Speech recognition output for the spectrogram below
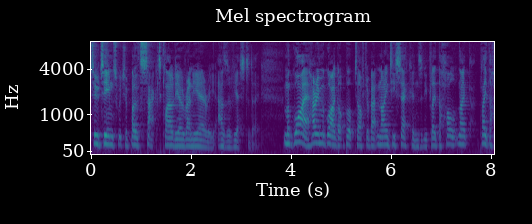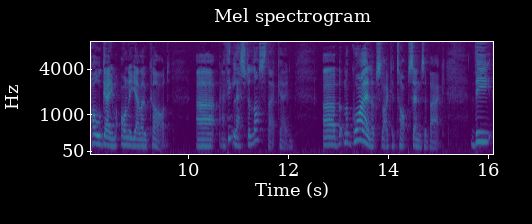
two teams which have both sacked Claudio Ranieri as of yesterday. Maguire, Harry Maguire got booked after about 90 seconds and he played the whole, like, played the whole game on a yellow card. Uh, and I think Leicester lost that game. Uh, but Maguire looks like a top centre back. The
